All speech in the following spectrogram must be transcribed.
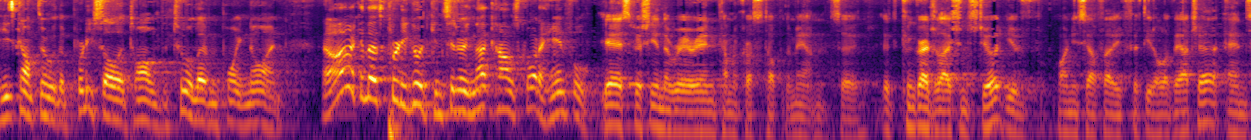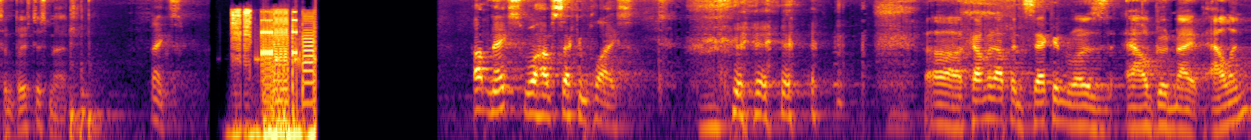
He's come through with a pretty solid time with the 211.9. Now I reckon that's pretty good considering that car was quite a handful. Yeah, especially in the rear end coming across the top of the mountain. So it, congratulations Stuart, you've won yourself a $50 voucher and some Boosters merch. Thanks. Up next, we'll have second place. Uh, coming up in second was our good mate Alan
